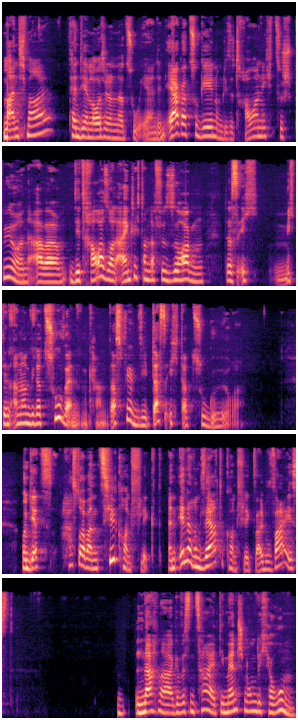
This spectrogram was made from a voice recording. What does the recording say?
Manchmal tendieren Leute dann dazu, eher in den Ärger zu gehen, um diese Trauer nicht zu spüren. Aber die Trauer soll eigentlich dann dafür sorgen, dass ich mich den anderen wieder zuwenden kann, dass, wir, dass ich dazugehöre. Und jetzt hast du aber einen Zielkonflikt, einen inneren Wertekonflikt, weil du weißt, nach einer gewissen Zeit, die Menschen um dich herum,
